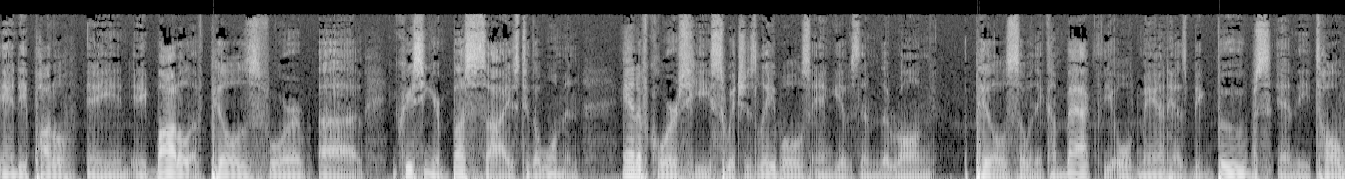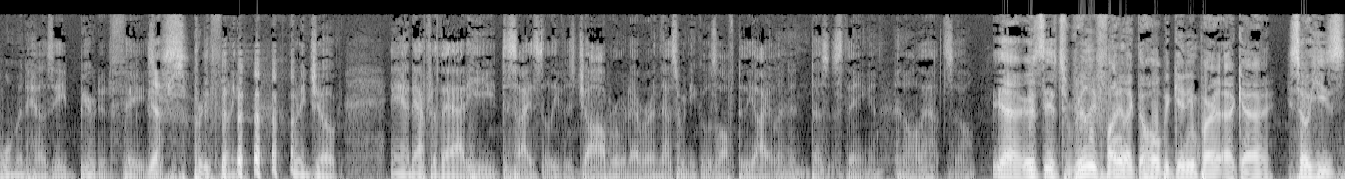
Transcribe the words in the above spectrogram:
and a bottle a, a bottle of pills for uh, increasing your bust size to the woman. And of course, he switches labels and gives them the wrong pills. So when they come back, the old man has big boobs, and the tall woman has a bearded face. Yes. pretty funny, funny joke. And after that, he decides to leave his job or whatever, and that's when he goes off to the island and does his thing and, and all that. So Yeah, it's it's really funny. Like the whole beginning part. Like, uh, so he's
